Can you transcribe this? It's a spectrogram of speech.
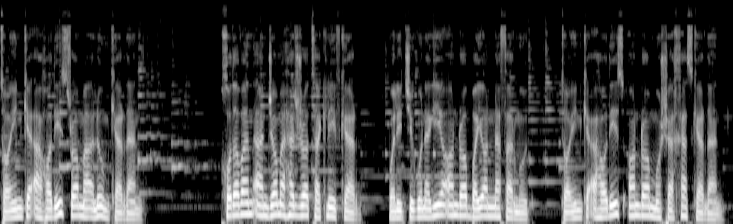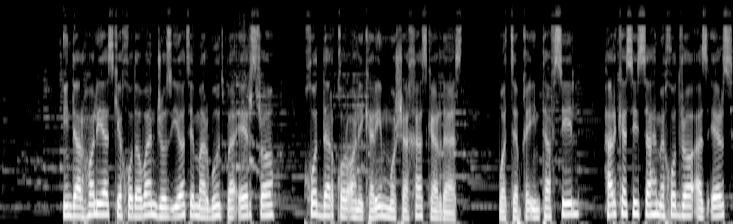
تا اینکه احادیث را معلوم کردند. خداوند انجام حج را تکلیف کرد ولی چگونگی آن را بیان نفرمود تا اینکه احادیث آن را مشخص کردند. این در حالی است که خداوند جزئیات مربوط به ارث را خود در قرآن کریم مشخص کرده است و طبق این تفصیل هر کسی سهم خود را از ارث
